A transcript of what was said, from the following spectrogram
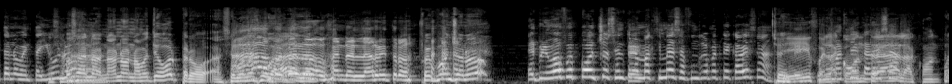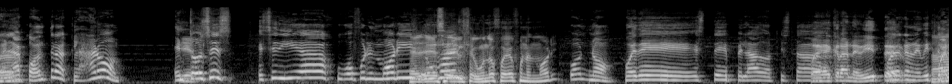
90-91. O sea, no, no, no, no metió gol, pero hace buenas Ah, fue jugadas. cuando, ¿no? cuando el árbitro. Fue Poncho, ¿no? El primero fue Poncho, centro Sí. de máxima esa fue un remate de cabeza. Sí. Fue Un la contra, la contra. Fue la contra, claro. Entonces, ese día jugó Funes Mori. El, ese- el segundo fue de Funes Mori. con- no, fue de este pelado. Aquí está. Fue de Cranevite. Fue de Cranevite. Fue Ah,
